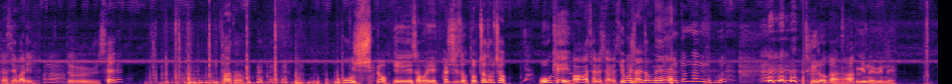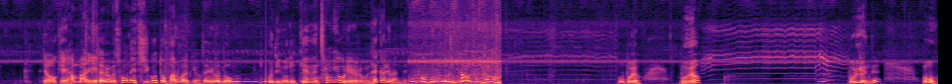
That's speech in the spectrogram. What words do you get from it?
자, 세 마리. 하나 둘, 셋. 다, 다. 오우씨. 형, 얘, 얘 잡아, 얘. 할 수 있어. 덮쳐, 덮쳐. 오케이. 아, 잘했어, 잘했어. 개구리 잘 잡네. 나 땀나는 거 보여? 들어가라. 여기 있네, 여기 있네. 자, 오케이. 한 마리. 자, 여러분, 손에 쥐고 또 바로 갈게요. 자, 이거 너무. 어디, 어디? 걔는 참개구리예요, 여러분. 헷갈리면 안 돼. 엄마 무슨 거 이상하게 나 어, 뭐야? 뭐야? 모르겠는데? 오!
